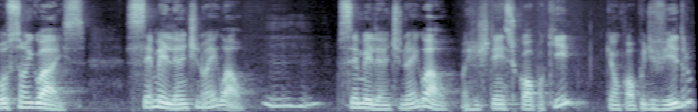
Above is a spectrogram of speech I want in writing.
ou são iguais? Semelhante não é igual. Uhum. Semelhante não é igual. A gente tem esse copo aqui, que é um copo de vidro,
